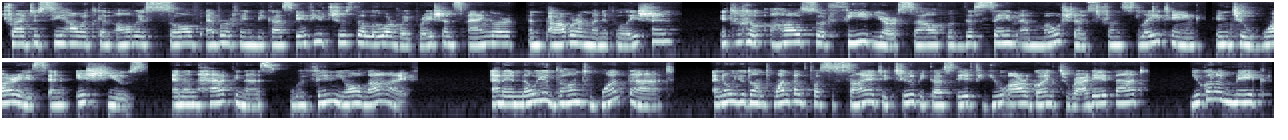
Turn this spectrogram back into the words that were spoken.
Try to see how it can always solve everything because if you choose the lower vibrations, anger, and power and manipulation, it will also feed yourself with the same emotions, translating into worries and issues and unhappiness within your life. And I know you don't want that. I know you don't want that for society too, because if you are going to radiate that, you're going to make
